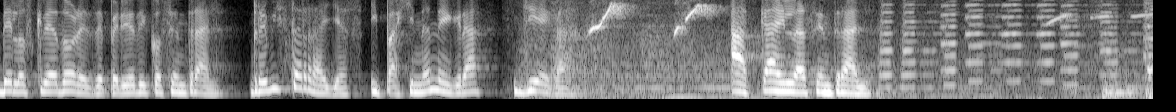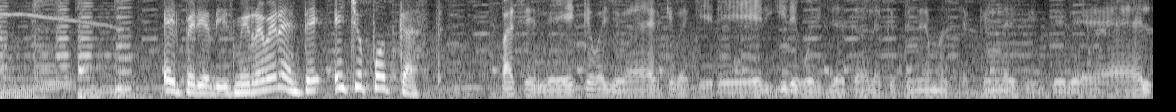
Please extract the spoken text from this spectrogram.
De los creadores de Periódico Central, Revista Rayas y Página Negra, llega acá en la Central. El periodismo irreverente hecho podcast. Pásele, ¿qué va a llevar? ¿Qué va a querer? Quiere guardar toda la que tenemos acá en la central.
